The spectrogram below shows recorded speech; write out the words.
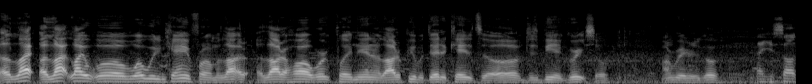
a lot, a lot like uh, where we came from. A lot, a lot of hard work putting in. A lot of people dedicated to uh, just being great. So, I'm ready to go. Now you saw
